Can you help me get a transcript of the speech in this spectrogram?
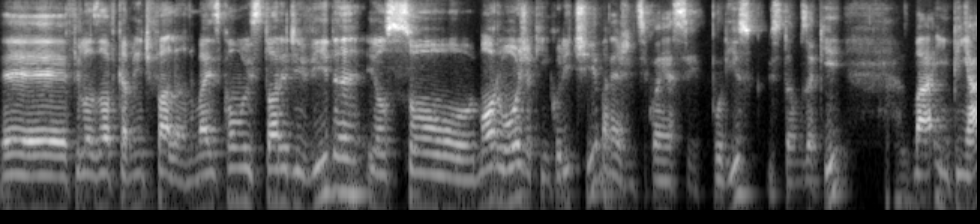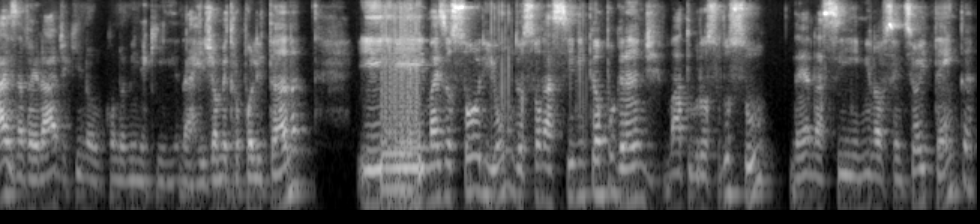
é, filosoficamente falando, mas como história de vida, eu sou. moro hoje aqui em Curitiba, né? A gente se conhece por isso, estamos aqui, em Pinhais, na verdade, aqui no condomínio aqui na região metropolitana. E, mas eu sou oriundo, eu sou nascido em Campo Grande, Mato Grosso do Sul, né? Nasci em 1980.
